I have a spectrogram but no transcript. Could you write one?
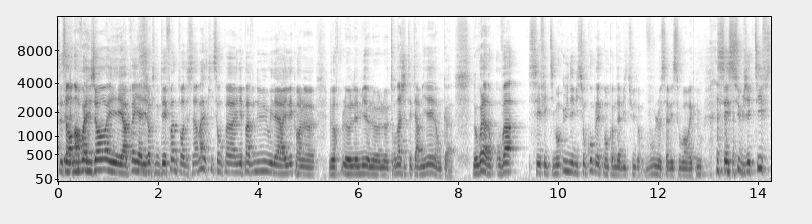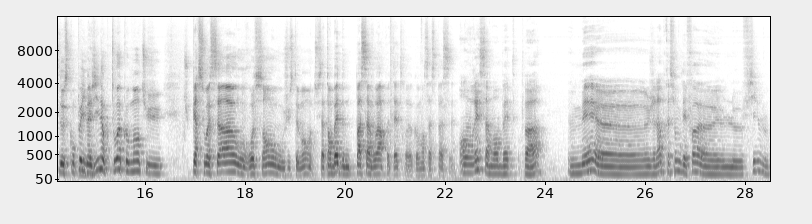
c'est ça. On envoie les gens et après il y a des gens qui nous téléphonent pour dire c'est normal qu'ils sont pas, il n'est pas venu ou il est arrivé quand le le, le, l'émi- le- le tournage était terminé. Donc euh, donc voilà, donc on va. C'est effectivement une émission complètement comme d'habitude. Vous le savez souvent avec nous. C'est subjectif de ce qu'on peut imaginer. Donc toi, comment tu tu perçois ça ou ressens ou justement ça t'embête de ne pas savoir peut-être euh, comment ça se passe? En vrai, ça m'embête pas, mais euh, j'ai l'impression que des fois, euh, le film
